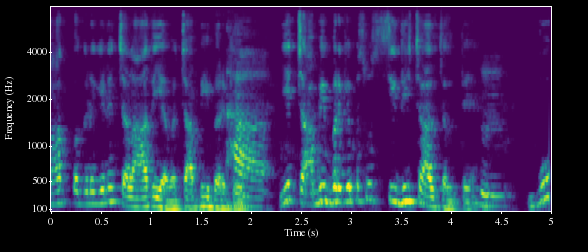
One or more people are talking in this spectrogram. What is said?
हाथ पकड़ के ना चला दिया चाबी भर के। हाँ। ये चाबी भर के बस वो सीधी चाल चलते हैं। हम्म, वो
